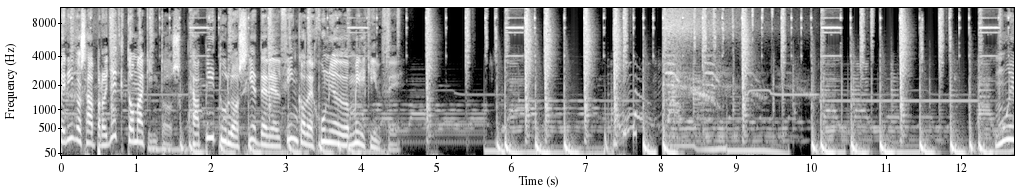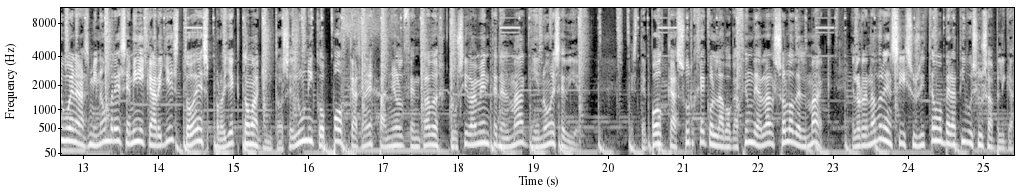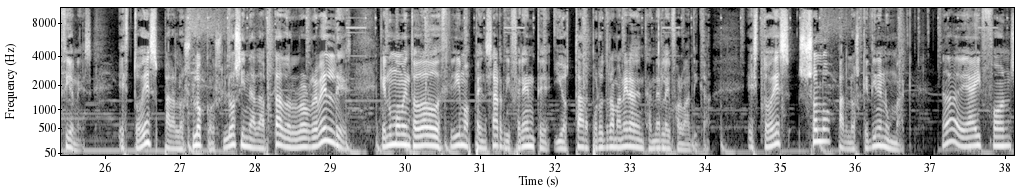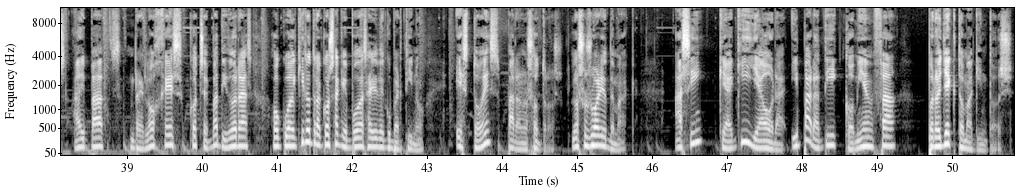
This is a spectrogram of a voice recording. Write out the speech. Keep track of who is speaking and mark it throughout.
Speaker 1: Bienvenidos a Proyecto Macintosh, capítulo 7 del 5 de junio de 2015. Muy buenas, mi nombre es Emilcar y esto es Proyecto Macintosh, el único podcast en español centrado exclusivamente en el Mac y en OS 10. Este podcast surge con la vocación de hablar solo del Mac, el ordenador en sí, su sistema operativo y sus aplicaciones. Esto es para los locos, los inadaptados, los rebeldes, que en un momento dado decidimos pensar diferente y optar por otra manera de entender la informática. Esto es solo para los que tienen un Mac. Nada de iPhones, iPads, relojes, coches batidoras o cualquier otra cosa que pueda salir de Cupertino. Esto es para nosotros, los usuarios de Mac. Así que aquí y ahora y para ti comienza Proyecto Macintosh.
